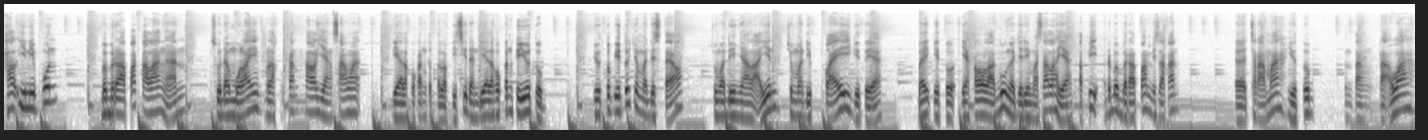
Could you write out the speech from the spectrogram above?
hal ini pun beberapa kalangan sudah mulai melakukan hal yang sama. Dia lakukan ke televisi dan dia lakukan ke YouTube. YouTube itu cuma di setel cuma dinyalain cuma di play gitu ya. Baik itu ya kalau lagu nggak jadi masalah ya tapi ada beberapa misalkan e, ceramah YouTube tentang dakwah,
